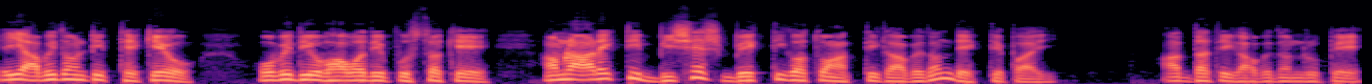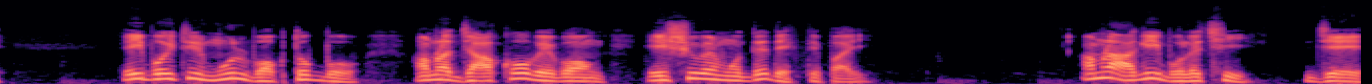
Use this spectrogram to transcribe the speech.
এই আবেদনটির থেকেও অবেদীয় ভাবাদী পুস্তকে আমরা আরেকটি বিশেষ ব্যক্তিগত আত্মিক আবেদন দেখতে পাই। আধ্যাত্মিক আবেদন রূপে এই বইটির মূল বক্তব্য আমরা জাকব এবং এসুবের মধ্যে দেখতে পাই। আমরা আগেই বলেছি যে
